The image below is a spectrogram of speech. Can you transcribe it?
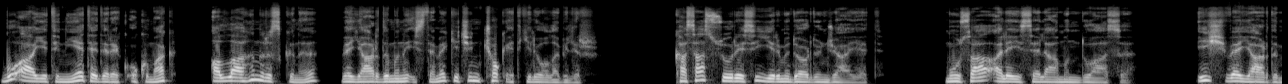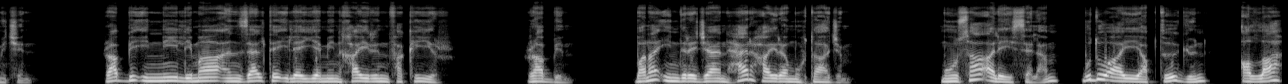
bu ayeti niyet ederek okumak Allah'ın rızkını ve yardımını istemek için çok etkili olabilir. Kasas suresi 24. ayet. Musa aleyhisselamın duası. İş ve yardım için. Rabbi inni lima enzelte ileyye min hayrin fakir. Rabbim, bana indireceğin her hayra muhtacım. Musa aleyhisselam bu duayı yaptığı gün Allah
